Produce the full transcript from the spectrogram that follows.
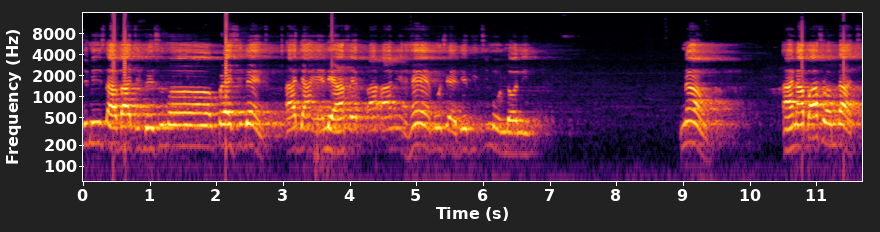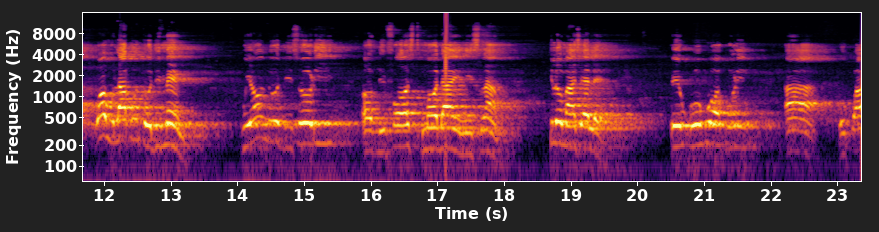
tí mínísítà bá ti gbé súnmọ́ president ajá yẹn lè afẹ́ ani ẹ̀hẹ́n mo ṣe débi tí mò ń lọ ni. Now and apart from that what will happen to the men? We all know the story of the first murder in Islam. Kí ló máa ṣẹlẹ̀? Ewu owó ọkùnrin òkú a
